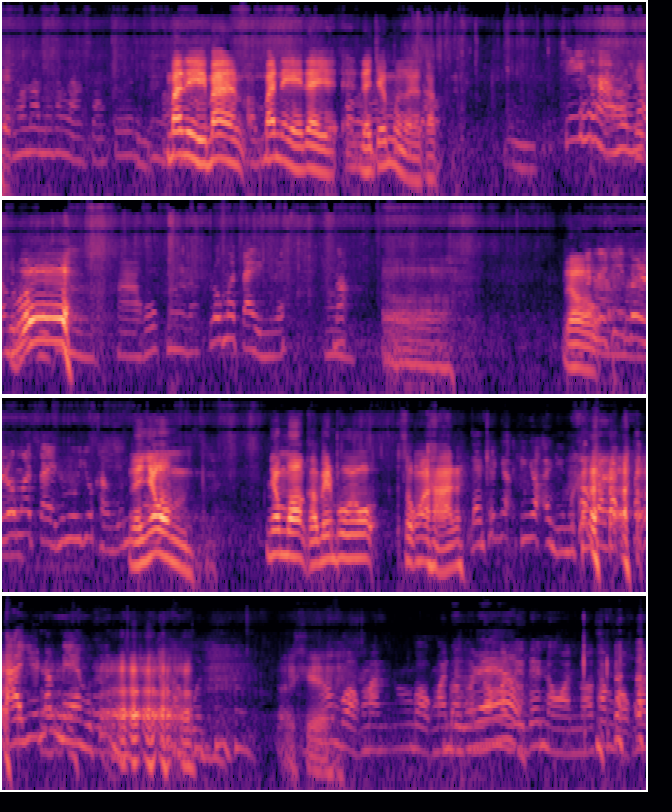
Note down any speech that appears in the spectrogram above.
เจ็ดเท่านั้นไม่ทั้งหลังสองขึ้นมานี่มามานี่ได้ได้จักมือแล้วครับที่หามือนะโอ้ห้าหกมื้อแล้วลงมาไต่นี่เลยอ๋อแล้วเป็นที่ไปลงมาไต่นี่มืออยู่ข้างบนแล้วโยมโยมหมอกก็เป็นผู้ส่งอาหารแล้วที่เนาะที่เนาะไอ้นี่มันเข้ามาไปตายยืนน้ำแม่มันขึ้น โอเค ต้องบอกมันบอกมาบอกเดินมาเนาะแล้วมันเลยได้นอนเนาะถ้าบอกว่า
